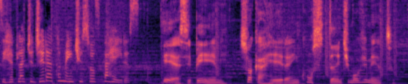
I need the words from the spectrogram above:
se reflete diretamente em suas carreiras. ESPM, sua carreira em constante movimento.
